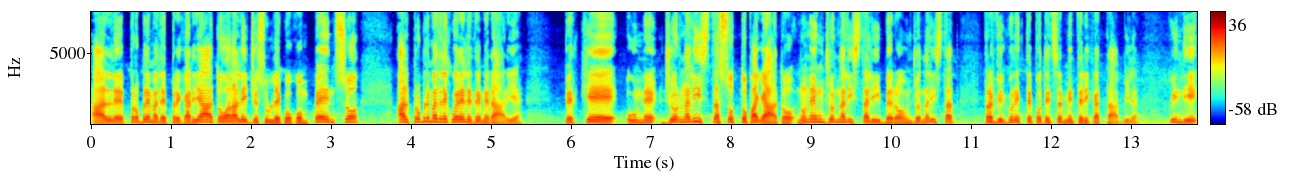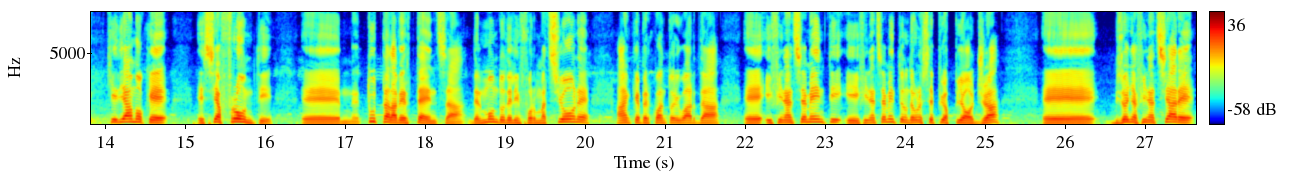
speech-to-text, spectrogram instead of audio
al problema del precariato, alla legge sull'equo compenso, al problema delle querele temerarie perché un giornalista sottopagato non è un giornalista libero, un giornalista tra virgolette potenzialmente ricattabile. Quindi chiediamo che eh, si affronti eh, tutta la vertenza del mondo dell'informazione anche per quanto riguarda eh, i finanziamenti, i finanziamenti non devono essere più a pioggia, eh, bisogna finanziare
